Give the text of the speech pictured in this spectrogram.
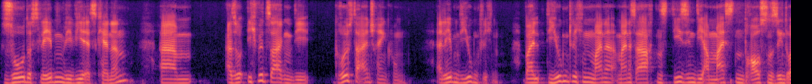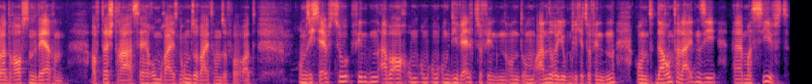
so das Leben, wie wir es kennen, ähm, also ich würde sagen, die größte Einschränkung erleben die Jugendlichen. Weil die Jugendlichen meine, meines Erachtens die sind, die am meisten draußen sind oder draußen wären, auf der Straße herumreisen und so weiter und so fort um sich selbst zu finden, aber auch um, um, um die Welt zu finden und um andere Jugendliche zu finden. Und darunter leiden sie äh, massivst.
